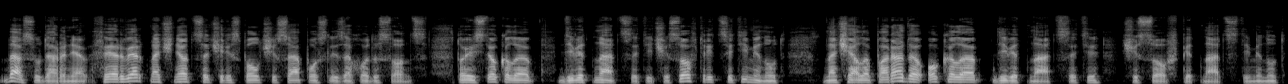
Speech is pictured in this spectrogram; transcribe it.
Да, сударыня, фейерверк начнется через полчаса после захода солнца, то есть около девятнадцати часов тридцати минут. Начало парада около девятнадцати часов пятнадцати минут.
